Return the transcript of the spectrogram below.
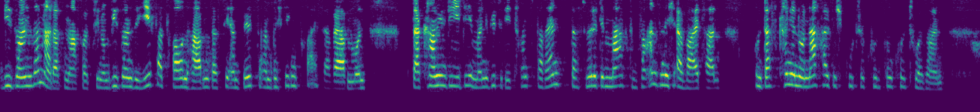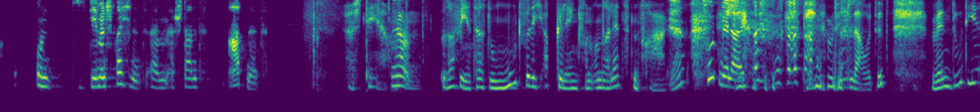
wie sollen Sammler das nachvollziehen? Und wie sollen sie je Vertrauen haben, dass sie ein Bild zu einem richtigen Preis erwerben? Und da kam ihm die Idee, meine Güte, die Transparenz, das würde den Markt wahnsinnig erweitern. Und das kann ja nur nachhaltig gut für Kunst und Kultur sein. Und dementsprechend ähm, erstand Artnet. verstehe. Ja, Sophie, jetzt hast du mutwillig abgelenkt von unserer letzten Frage, tut mir leid. die nämlich lautet, wenn du dir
